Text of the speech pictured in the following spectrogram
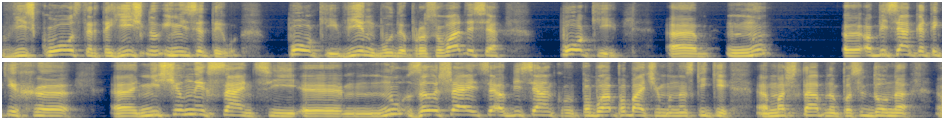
військово стратегічну ініціативу. Поки він буде просуватися, поки е, ну, е, обіцянка таких е, ніщівних санкцій е, ну, залишається обіцянкою. Побачимо, наскільки е, масштабно, послідовно е,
